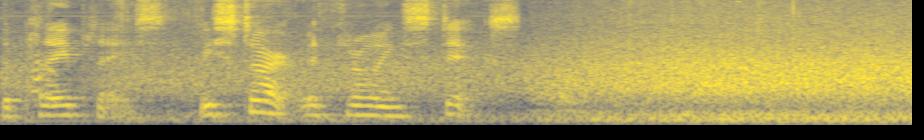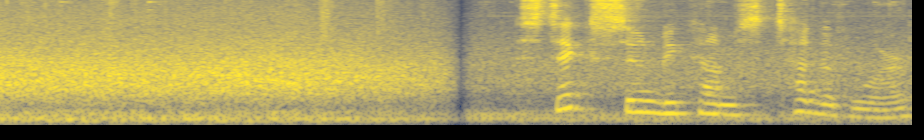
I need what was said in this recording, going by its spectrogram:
the play place. We start with throwing sticks. Sticks soon becomes tug of war.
